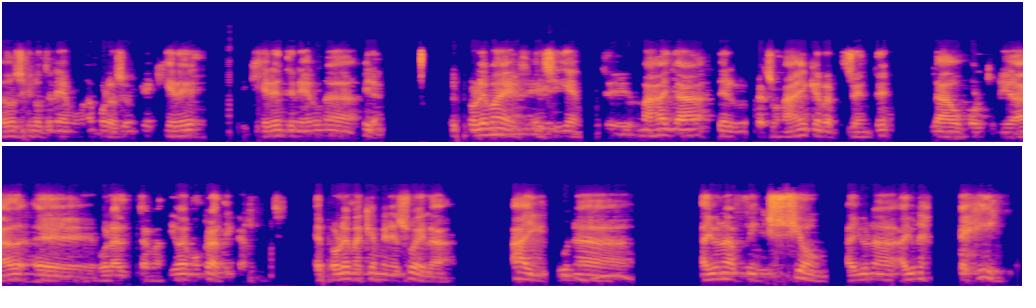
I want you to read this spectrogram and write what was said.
eso sí lo tenemos, una población que quiere, quiere tener una... Mira, el problema es el siguiente, más allá del personaje que represente la oportunidad eh, o la alternativa democrática. El problema es que en Venezuela hay una, hay una ficción, hay, una, hay un espejismo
